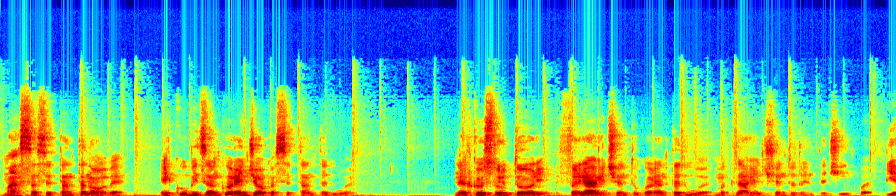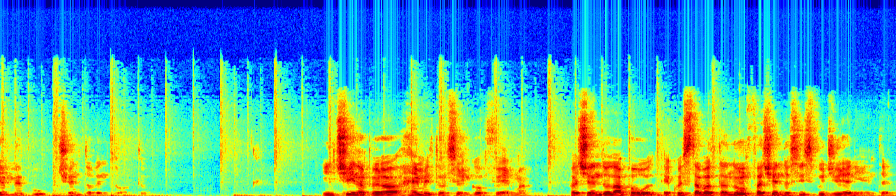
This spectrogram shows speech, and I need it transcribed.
Massa 79 e Kubica ancora in gioco a 72. Nel costruttori Ferrari 142, McLaren 135, BMW 128. In Cina però Hamilton si riconferma, facendo la pole e questa volta non facendosi sfuggire niente.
